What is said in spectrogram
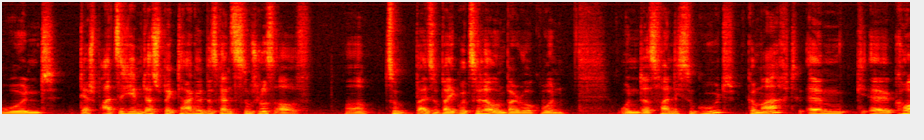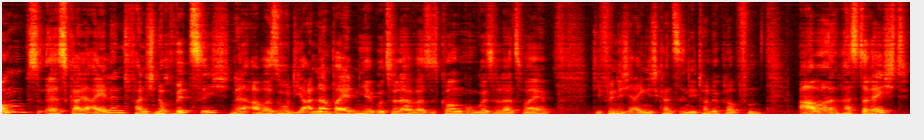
Und der spart sich eben das Spektakel bis ganz zum Schluss auf. Ja? Also bei Godzilla und bei Rogue One. Und das fand ich so gut gemacht. Ähm, äh, Kong, äh, Skull Island, fand ich noch witzig, ne? aber so die anderen beiden hier, Godzilla vs. Kong und Godzilla 2, die finde ich eigentlich, kannst du in die Tonne klopfen. Aber hast du recht,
